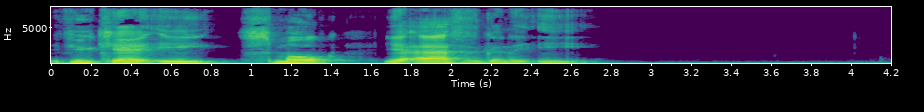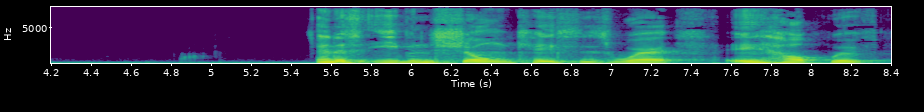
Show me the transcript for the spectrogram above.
If you can't eat, smoke, your ass is going to eat. And it's even shown cases where it helped with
